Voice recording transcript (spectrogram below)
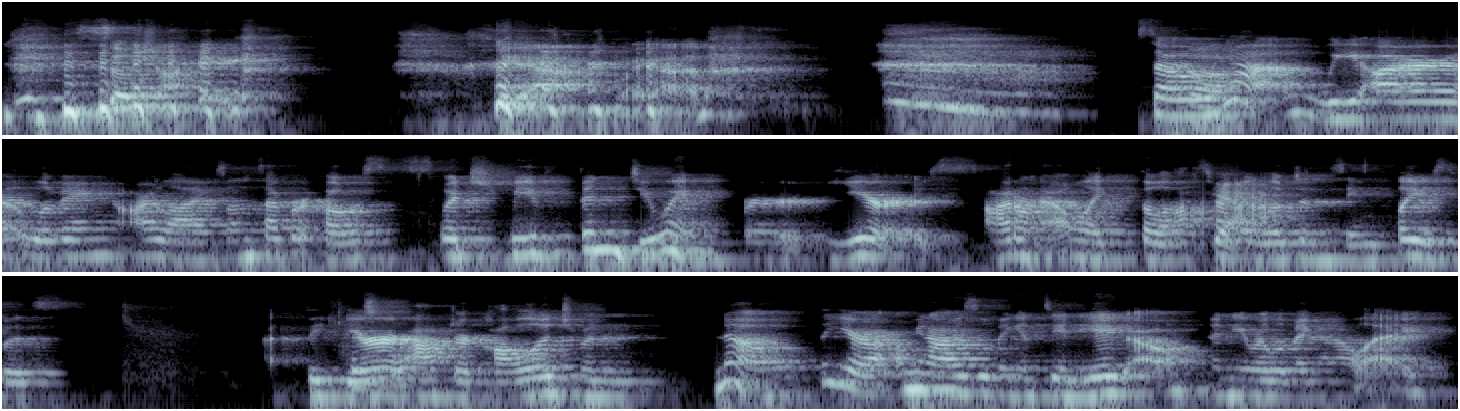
so shocking. yeah. Oh my god. So Uh. yeah, we are living our lives on separate coasts, which we've been doing for years. I don't know, like the last time Yeah. we lived in the same place was the year after college when no, the year I mean I was living in San Diego and you were living in LA.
